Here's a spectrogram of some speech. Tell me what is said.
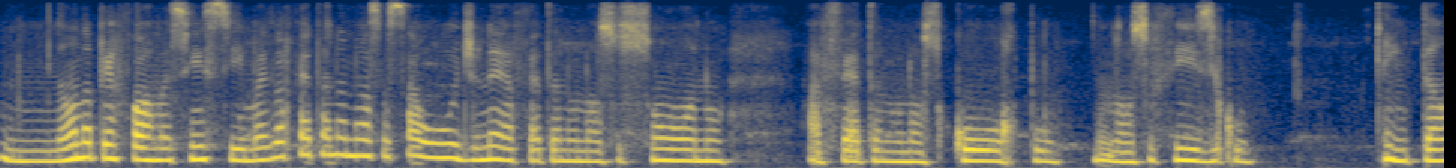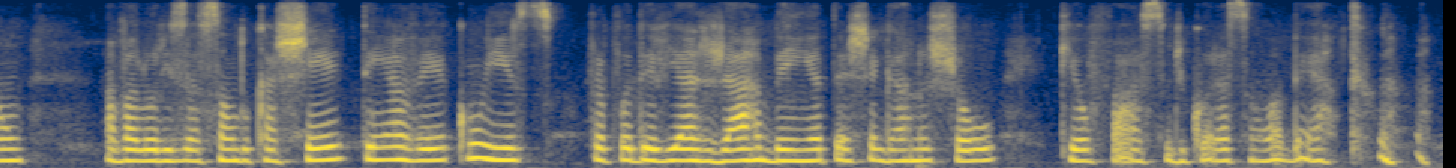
não na performance em si, mas afeta na nossa saúde, né? Afeta no nosso sono, afeta no nosso corpo, no nosso físico. Então, a valorização do cachê tem a ver com isso, para poder viajar bem até chegar no show que eu faço de coração aberto.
